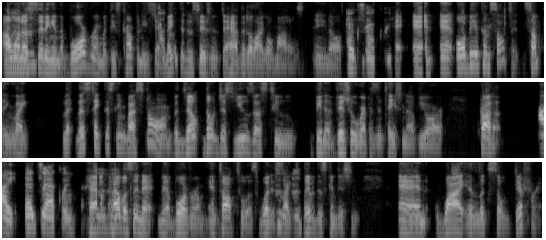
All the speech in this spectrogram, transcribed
I want mm-hmm. us sitting in the boardroom with these companies that make the decisions to have vitiligo models, you know. Exactly. And, and, and or be a consultant, something like let, let's take this thing by storm, but don't don't just use us to be the visual representation of your product. Right, exactly. Have, mm-hmm. have us in that, in that boardroom and talk to us what it's mm-hmm. like to mm-hmm. live with this condition and why it looks so different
